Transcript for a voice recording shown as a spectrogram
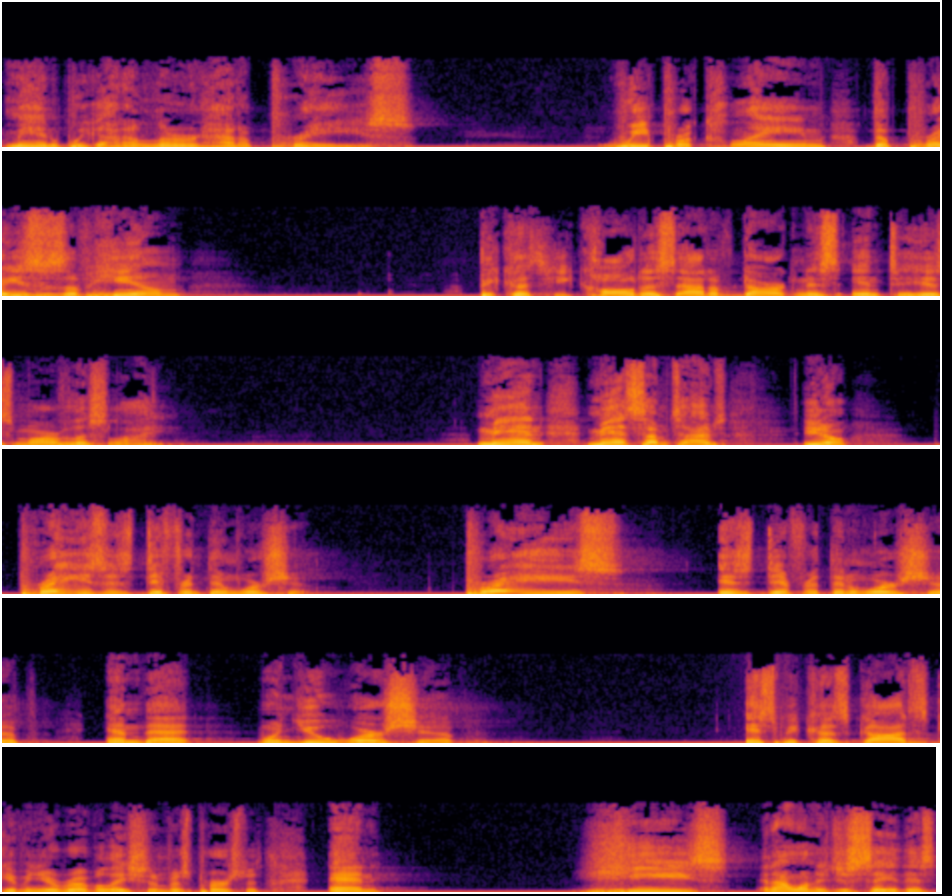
man, we got to learn how to praise we proclaim the praises of Him because He called us out of darkness into His marvelous light. Men, men sometimes, you know, praise is different than worship. Praise is different than worship in that when you worship, it's because God is giving you a revelation of His purpose. And He's, and I want to just say this,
